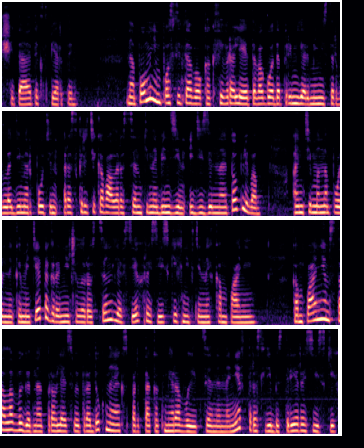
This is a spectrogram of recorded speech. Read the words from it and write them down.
считают эксперты. Напомним, после того, как в феврале этого года премьер-министр Владимир Путин раскритиковал расценки на бензин и дизельное топливо, антимонопольный комитет ограничил рост цен для всех российских нефтяных компаний. Компаниям стало выгодно отправлять свой продукт на экспорт, так как мировые цены на нефть росли быстрее российских.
